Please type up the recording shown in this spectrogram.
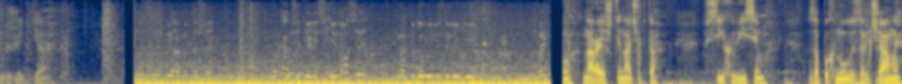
в життя. Нарешті, начебто, всіх вісім запихнули з речами.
